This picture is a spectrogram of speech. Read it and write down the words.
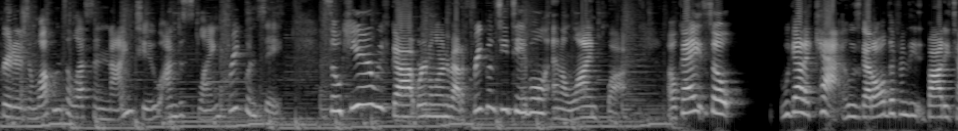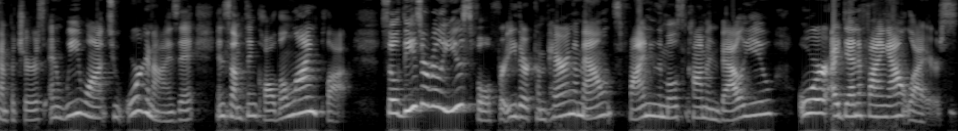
graders and welcome to lesson 9-2 on displaying frequency. So here we've got, we're gonna learn about a frequency table and a line plot. Okay, so we got a cat who's got all different body temperatures and we want to organize it in something called a line plot. So these are really useful for either comparing amounts, finding the most common value, or identifying outliers.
